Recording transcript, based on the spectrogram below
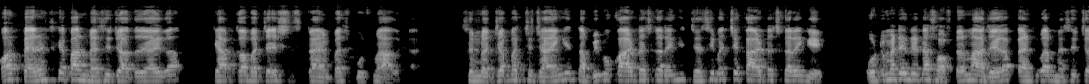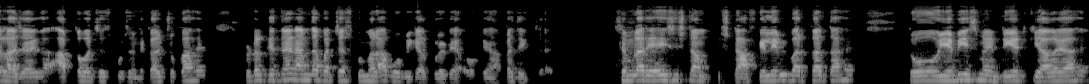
और पेरेंट्स के पास मैसेज आता जाएगा कि आपका बच्चा इस टाइम पर स्कूल में आ गया है। सिमिलर जब बच्चे जाएँगे तब भी वो कार टच करेंगे। जैसे ही बच्चे कार टच करेंगे ऑटोमेटिक डेटा सॉफ्टवेयर में आ जाएगा पेरेंट्स के पास मैसेज चला जाएगा, आपका बच्चा स्कूल से निकल चुका है। टोटल कितने टाइम तक बच्चा स्कूल में रहा, वो भी कैलकुलेट होकर यहाँ पे दिख जाएगा। सिमिलर यही सिस्टम स्टाफ के लिए भी वर्क करता है। तो ये भी इसमें इंटीग्रेट किया गया है।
